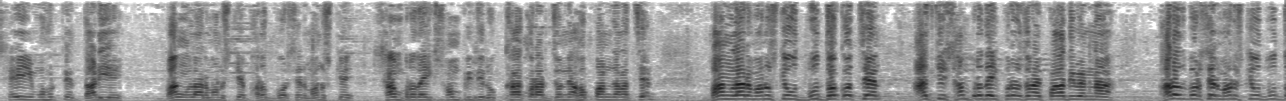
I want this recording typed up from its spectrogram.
সেই মুহূর্তে দাঁড়িয়ে বাংলার মানুষকে, ভারতবর্ষের মানুষকে সাম্প্রদায়িক সম্প্রীতি রক্ষা করার জন্য আহ্বান জানাচ্ছেন। বাংলার মানুষকে উদ্বুদ্ধ করছেন আজকে সাম্প্রদায়িক প্ররোচনায় পা দিবেন না? ভারতবর্ষের মানুষকে উদ্বুদ্ধ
